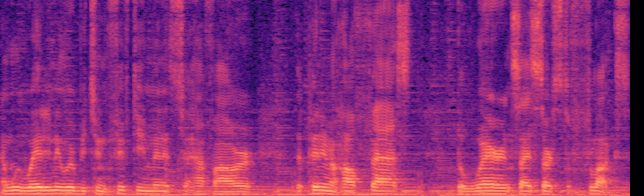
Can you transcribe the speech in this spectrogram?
and we wait anywhere between 15 minutes to half hour, depending on how fast the ware inside starts to flux.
